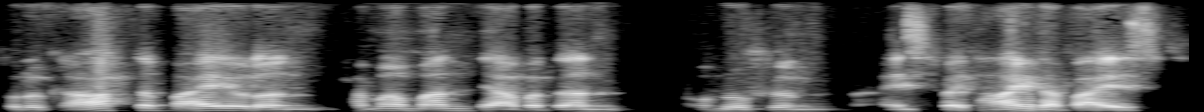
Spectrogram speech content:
Fotograf dabei oder ein Kameramann, der aber dann auch nur für ein, zwei Tage dabei ist.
